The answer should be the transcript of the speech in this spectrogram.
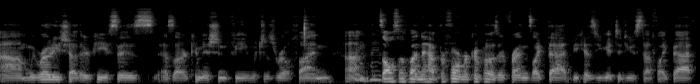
um, we wrote each other pieces as our commission fee, which was real fun. Um, Mhm. It's also fun to have performer composer friends like that because you get to do stuff like that.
